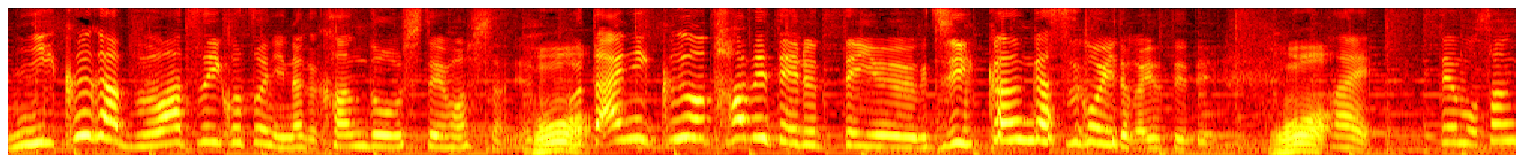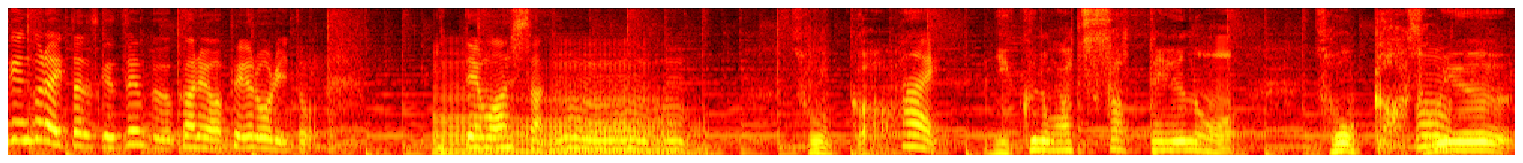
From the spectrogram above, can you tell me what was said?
肉が分厚いことになんか感動してましたね。豚肉を食べてるっていう実感がすごいとか言ってて。はい。でもう3軒ぐらい行ったんですけど全部彼はペロリと言ってましたね。うんうんうんそうか、はい。肉の厚さっていうのをそうか。そういう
